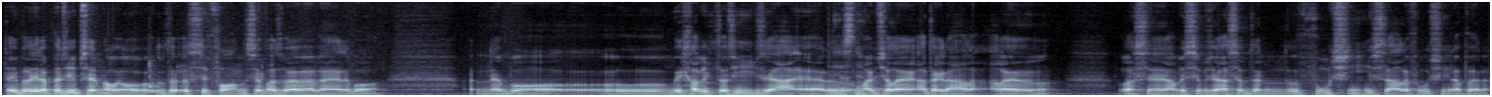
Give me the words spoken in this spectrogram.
Tady byli rapeři před mnou, jo, Sifon třeba z WWW, nebo, nebo uh, Michal Viktorík z JAR, manželé a tak dále. Ale vlastně já myslím, že já jsem ten funkční, stále funkční rapper.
